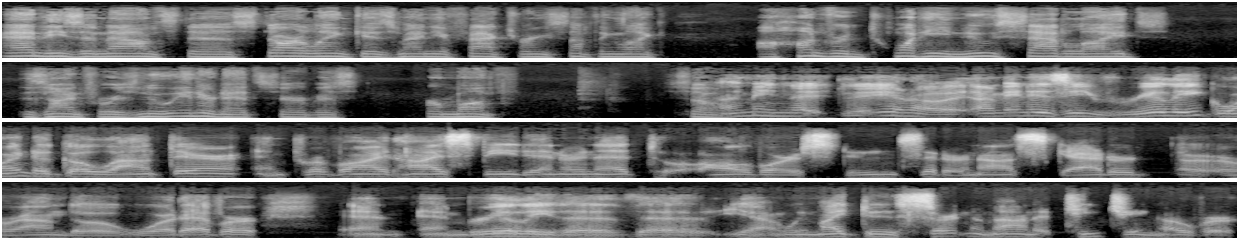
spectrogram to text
And he's announced uh, Starlink is manufacturing something like 120 new satellites designed for his new internet service per month. So I mean, you know, I mean, is he really going to go out there and provide high-speed internet to all of our students that are not scattered around the whatever, and and really the the yeah, we might do a certain amount of teaching over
